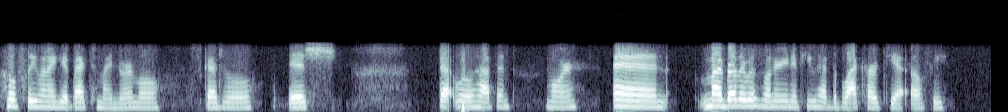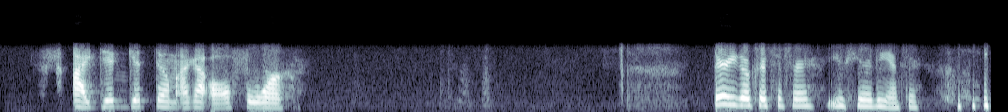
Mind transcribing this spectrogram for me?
Hopefully, when I get back to my normal schedule ish, that will happen more. And my brother was wondering if you had the black hearts yet, Elfie. I did get them. I got all four. There you go, Christopher. You hear the answer.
